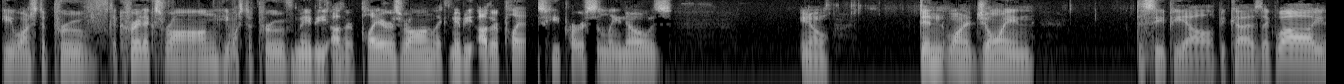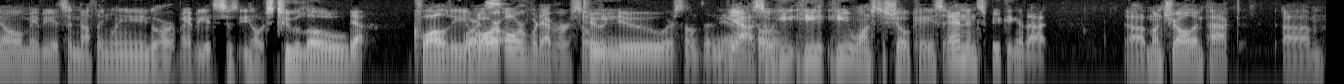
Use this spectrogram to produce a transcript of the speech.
He wants to prove the critics wrong. He wants to prove maybe other players wrong. Like maybe other players he personally knows, you know, didn't want to join the CPL because like, well, you know, maybe it's a nothing league or maybe it's just, you know, it's too low Yeah. Quality Or or, or, whatever. So Too he- new or something. Yeah. yeah, so he, he he wants to showcase. And in speaking of that, uh, Montreal Impact, um,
